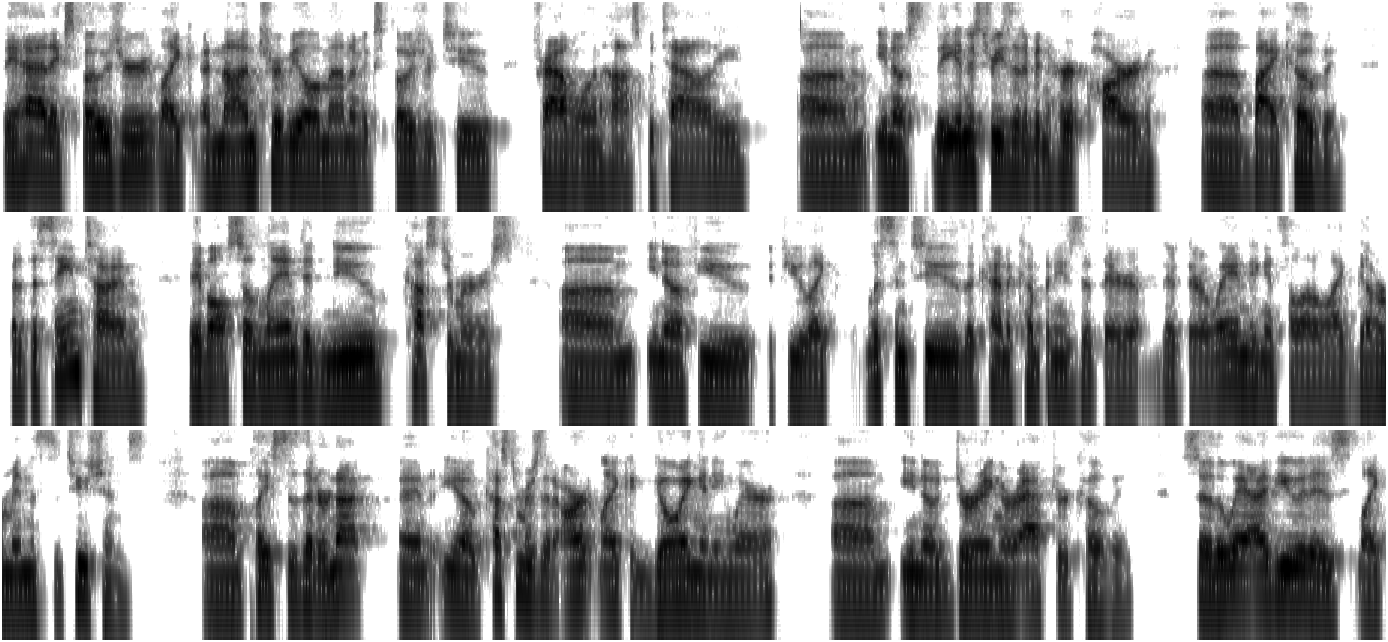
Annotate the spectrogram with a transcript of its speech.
they had exposure, like a non-trivial amount of exposure to travel and hospitality. Um, Okay. You know, the industries that have been hurt hard uh, by COVID. But at the same time, they've also landed new customers. Um, you know, if you if you like listen to the kind of companies that they're that they're landing, it's a lot of like government institutions, um, places that are not, and you know, customers that aren't like going anywhere. Um, you know, during or after COVID. So the way I view it is like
